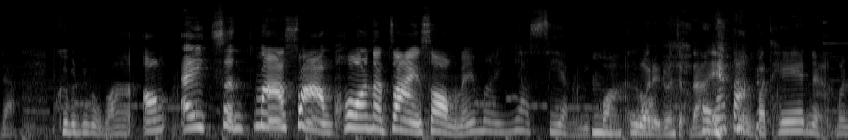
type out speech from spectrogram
ดอะคือเป็นฟีลแบบว่าอ๋อไอฉันมาสามคนอะจ่ายสองได้ไหมอย่าเสี่ยงดีกว่ากลัวเนอะเดี๋ยวโดนจับได้เพราะว่าต่างประเทศเนี่ยมัน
